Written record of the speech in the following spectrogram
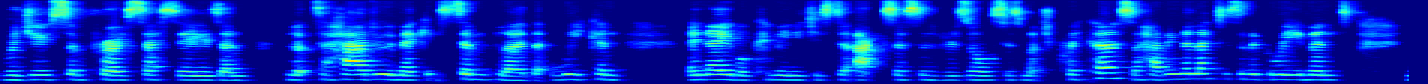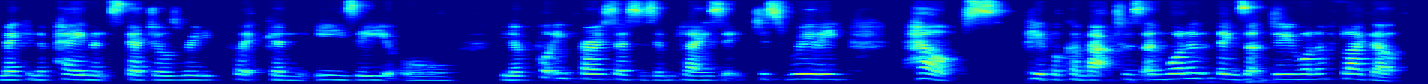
reduced some processes and looked at how do we make it simpler that we can enable communities to access the resources much quicker. So having the letters of agreement, making the payment schedules really quick and easy, or you know, putting processes in place, it just really helps people come back to us. And one of the things that I do want to flag up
